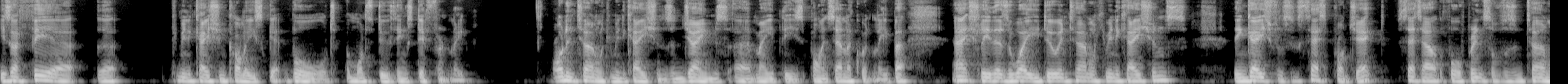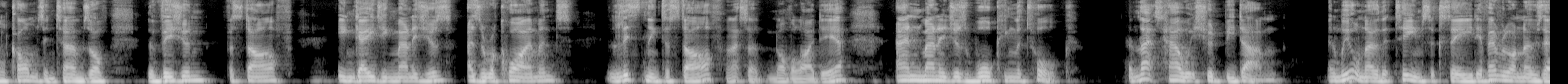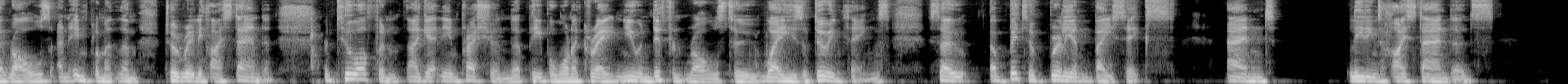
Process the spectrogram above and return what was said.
is I fear that communication colleagues get bored and want to do things differently. on internal communications, and James uh, made these points eloquently, but actually, there's a way you do internal communications. The Engage for Success project set out the four principles of internal comms in terms of the vision for staff, engaging managers as a requirement, listening to staff, and that's a novel idea, and managers walking the talk. And that's how it should be done. And we all know that teams succeed if everyone knows their roles and implement them to a really high standard. But too often, I get the impression that people want to create new and different roles to ways of doing things. So, a bit of brilliant basics and leading to high standards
